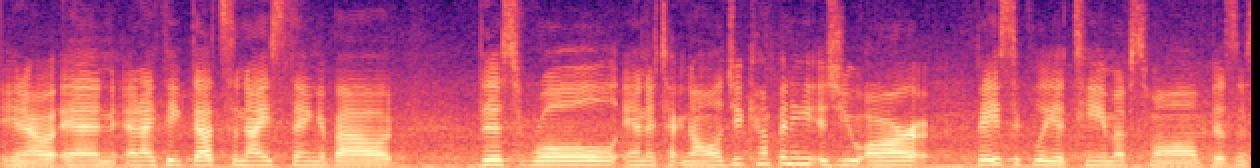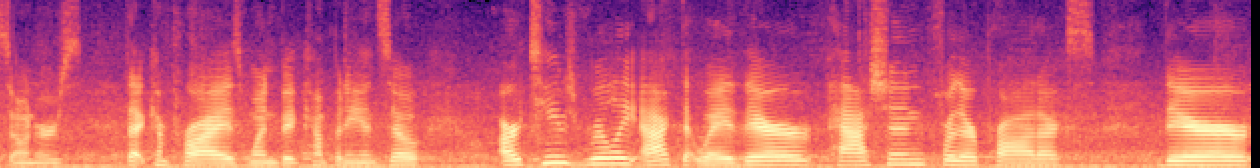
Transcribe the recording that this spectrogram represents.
you know, and, and I think that's the nice thing about this role in a technology company is you are basically a team of small business owners that comprise one big company. And so our teams really act that way. Their passion for their products, their,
